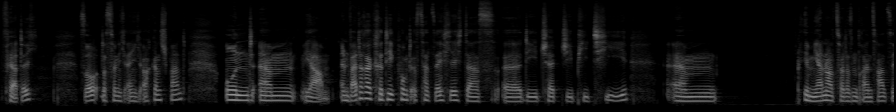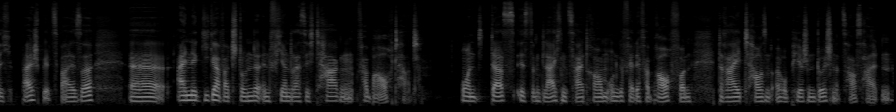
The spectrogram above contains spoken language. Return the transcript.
Fertig. So, das finde ich eigentlich auch ganz spannend. Und ähm, ja, ein weiterer Kritikpunkt ist tatsächlich, dass äh, die ChatGPT ähm, im Januar 2023 beispielsweise äh, eine Gigawattstunde in 34 Tagen verbraucht hat. Und das ist im gleichen Zeitraum ungefähr der Verbrauch von 3000 europäischen Durchschnittshaushalten.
